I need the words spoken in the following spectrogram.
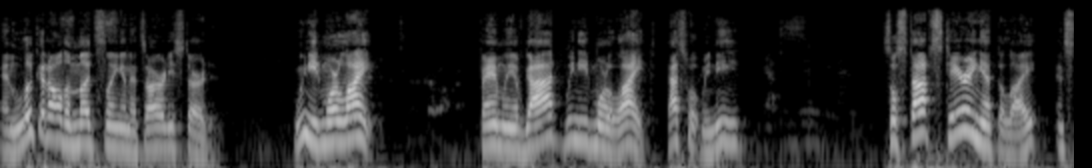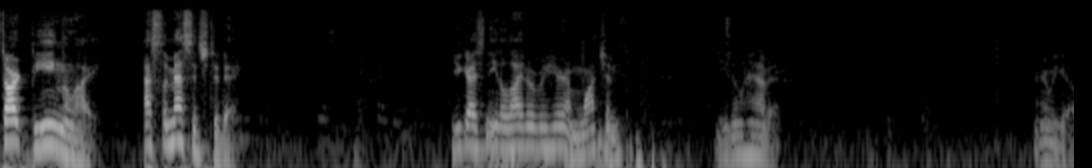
and look at all the mudslinging that's already started. We need more light. Family of God, we need more light. That's what we need. So stop staring at the light and start being the light. That's the message today. You guys need a light over here? I'm watching. You don't have it. There we go.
